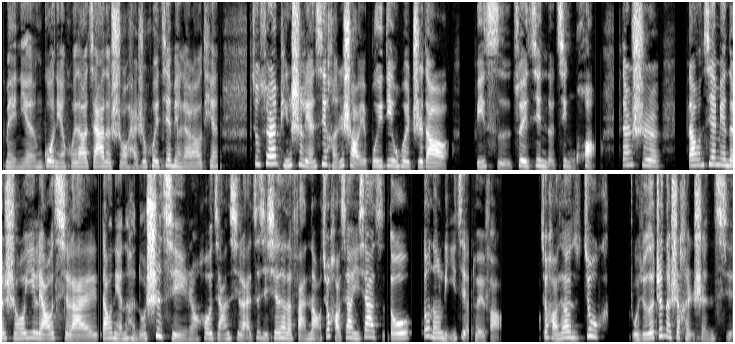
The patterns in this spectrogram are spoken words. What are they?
每年过年回到家的时候，还是会见面聊聊天。就虽然平时联系很少，也不一定会知道彼此最近的近况，但是当见面的时候，一聊起来当年的很多事情，然后讲起来自己现在的烦恼，就好像一下子都都能理解对方，就好像就我觉得真的是很神奇。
